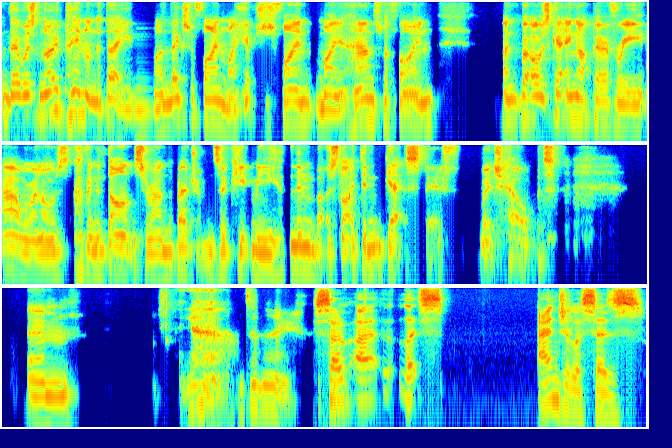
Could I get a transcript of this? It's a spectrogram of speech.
there was no pain on the day. My legs were fine, my hips was fine, my hands were fine, and but I was getting up every hour and I was having a dance around the bedroom to keep me limber so that I didn't get stiff, which helped. Um, yeah, I don't know. So uh, let's. Angela says,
